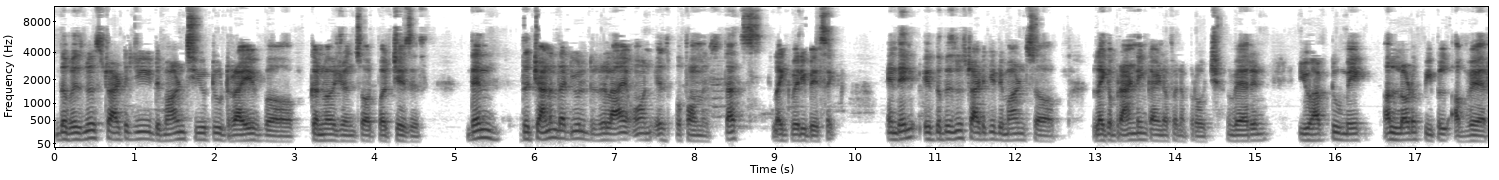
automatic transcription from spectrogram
the business strategy demands you to drive uh, conversions or purchases then the channel that you'll rely on is performance. That's like very basic. And then if the business strategy demands uh, like a branding kind of an approach wherein you have to make a lot of people aware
